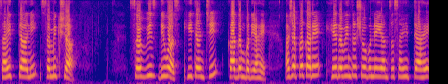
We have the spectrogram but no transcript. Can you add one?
साहित्य आणि समीक्षा. सव्वीस दिवस ही त्यांची कादंबरी आहे. अशा प्रकारे हे रवींद्र शोभने यांचं साहित्य आहे.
